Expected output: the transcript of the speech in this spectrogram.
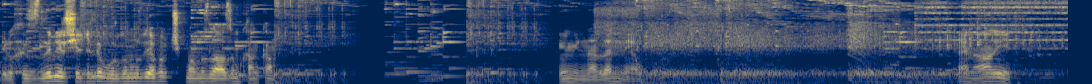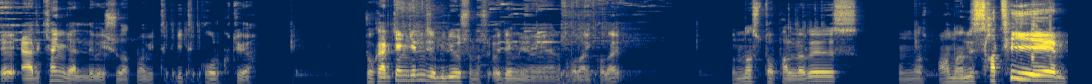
Böyle hızlı bir şekilde vurgunumuzu yapıp çıkmamız lazım kankam. Gün günlerden ne yok? Fena değil. Erken geldi 500 atma bir tık, bir tık korkutuyor. Çok erken gelince biliyorsunuz ödemiyor yani kolay kolay. Bunu nasıl toparlarız? Ananı satayım!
